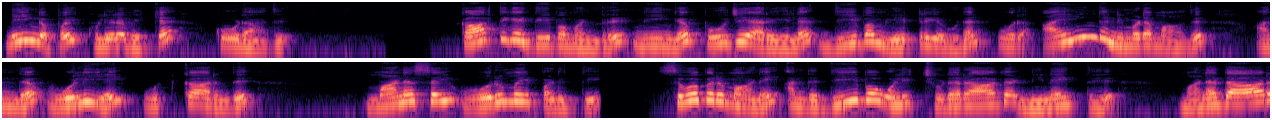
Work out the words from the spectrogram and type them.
நீங்கள் போய் குளிர வைக்க கூடாது கார்த்திகை தீபம் அன்று நீங்கள் பூஜை அறையில் தீபம் ஏற்றியவுடன் ஒரு ஐந்து நிமிடமாவது அந்த ஒளியை உட்கார்ந்து மனசை ஒருமைப்படுத்தி சிவபெருமானை அந்த தீப ஒளி சுடராக நினைத்து மனதார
